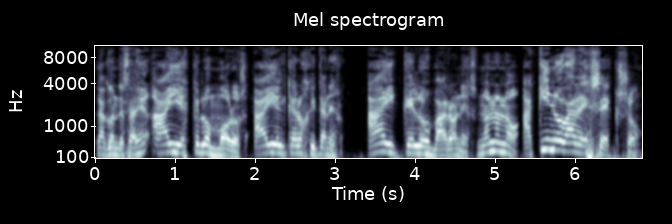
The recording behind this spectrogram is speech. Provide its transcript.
la contestación, ay, es que los moros, ay, el que los gitanos, ay, que los varones. No, no, no, aquí no va de sexo.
